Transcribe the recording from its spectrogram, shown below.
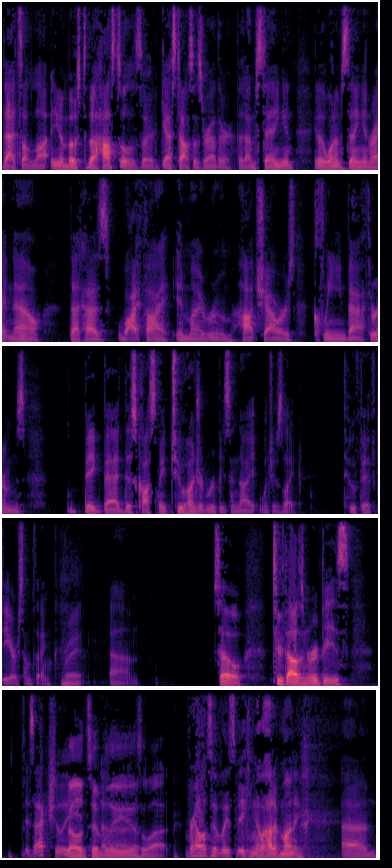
that's a lot. You know, most of the hostels or guest houses rather that I'm staying in, you know, the one I'm staying in right now that has Wi-Fi in my room, hot showers, clean bathrooms, big bed. This costs me 200 rupees a night, which is like 250 or something. Right. Um, so 2,000 rupees is actually Relatively uh, is a lot. relatively speaking, a lot of money. Um,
